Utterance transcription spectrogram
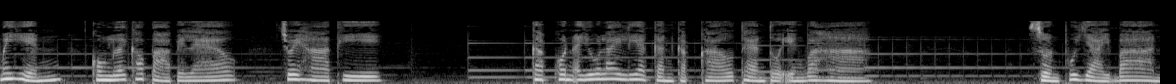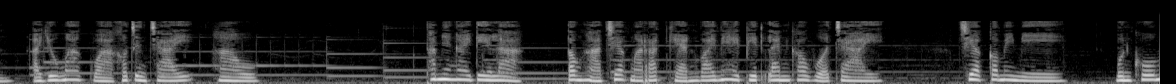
ไม่เห็นคงเลื้อยเข้าป่าไปแล้ว ช่วยหาที กับคนอายุไล่เลี่ยกกันกับเขาแทนตัวเองว่าหา ส่วนผู้ใหญ่บ้าน อายุมากกว่าเขาจึงใช้เฮาทำยังไงดีล่ะ ต้องหาเชือกมารัดแขนไว้ไม่ให้พิษแล่นเข้าหัวใจ เชือกก็ไม่มี บุญคุ้ม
